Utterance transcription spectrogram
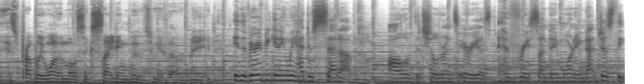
It's probably one of the most exciting moves we've ever made. In the very beginning, we had to set up all of the children's areas every Sunday morning, not just the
